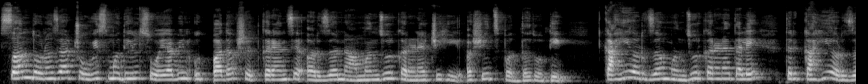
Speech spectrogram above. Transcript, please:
सन दोन हजार चोवीस मधील सोयाबीन उत्पादक शेतकऱ्यांचे अर्ज नामंजूर करण्याचीही अशीच पद्धत होती. काही अर्ज मंजूर करण्यात आले तर काही अर्ज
